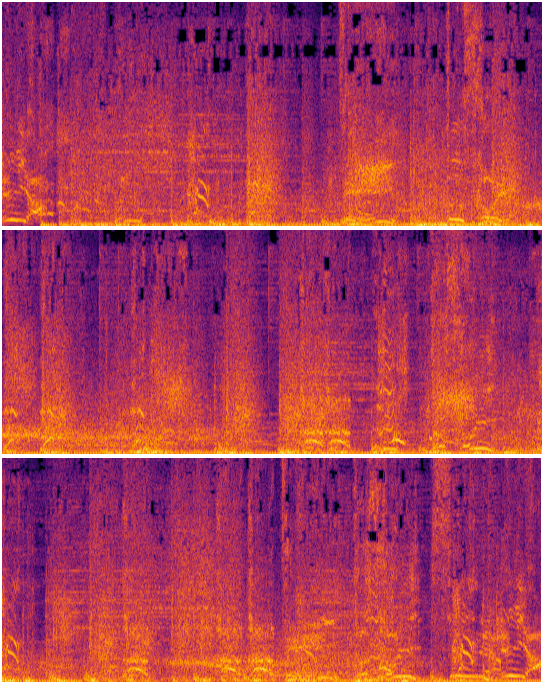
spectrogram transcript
Iya! Dei! Doskoi! Ha ha! Doskoi! Ha! Ha ha! Dei! Doskoi! Surya! Iya!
